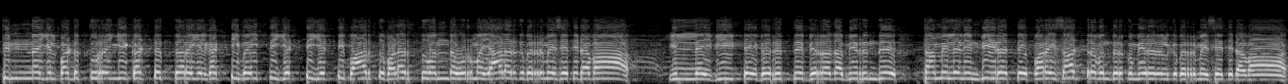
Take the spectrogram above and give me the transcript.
திண்ணையில் படுத்துறங்கி கட்டுத்தரையில் கட்டி வைத்து எட்டி எட்டி பார்த்து வளர்த்து வந்த உரிமையாளருக்கு பெருமை சேர்த்திடவா? இல்லை வீட்டை வெறுத்து விரதம் இருந்து தமிழனின் வீரத்தை பறைசாற்ற வந்திருக்கும் வீரர்களுக்கு பெருமை சேர்த்திடவா?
